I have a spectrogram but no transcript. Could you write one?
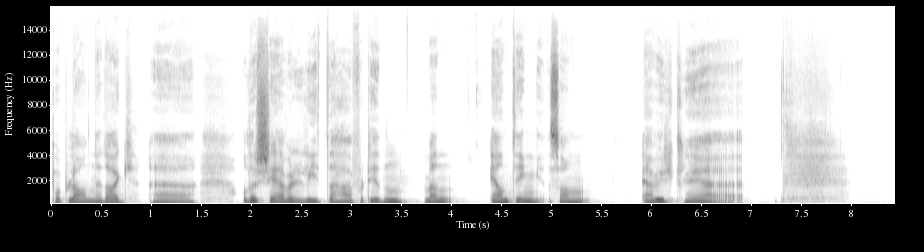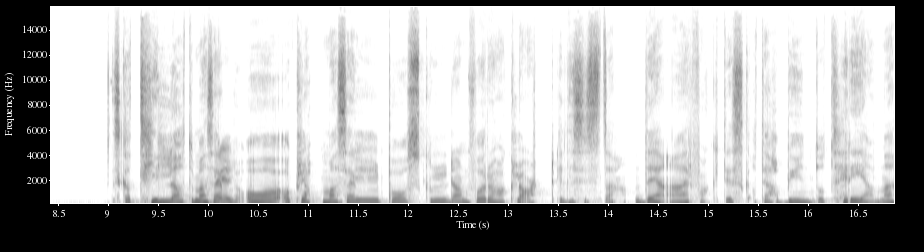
på planen i dag. Eh, og det skjer veldig lite her for tiden. Men én ting som jeg virkelig eh, skal tillate meg selv å, å, klappe meg selv på skulderen for å ha klart i det siste, det er faktisk at jeg har begynt å trene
